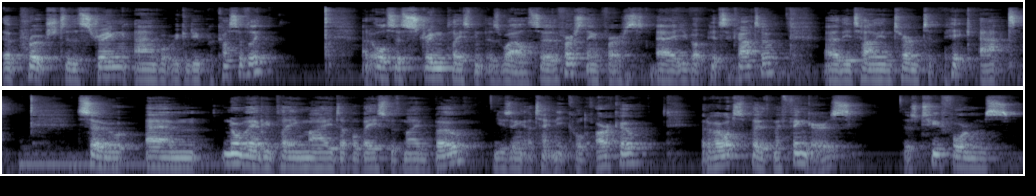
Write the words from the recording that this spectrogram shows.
approach to the string and what we can do percussively, and also string placement as well. So the first thing first, uh, you've got pizzicato, uh, the Italian term to pick at. So um, normally I'd be playing my double bass with my bow using a technique called arco. But if I wanted to play with my fingers, there's two forms,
